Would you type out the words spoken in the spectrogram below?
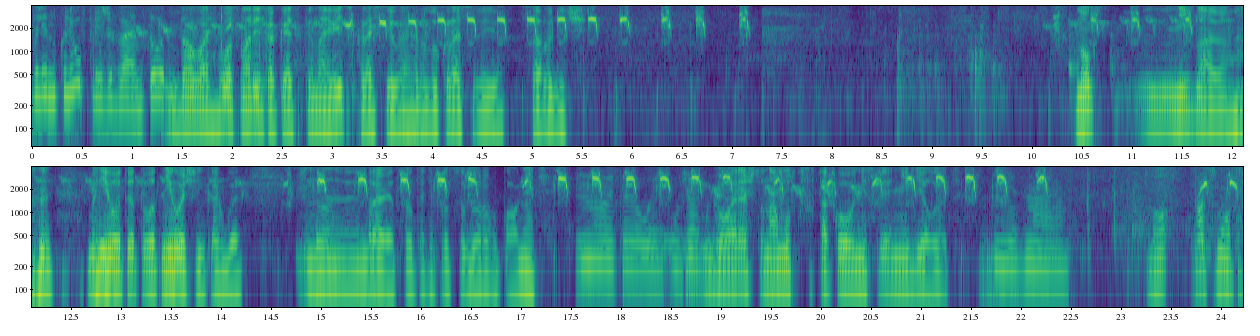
блин, клюв прижигаем, то... Давай. Вот, смотрите, какая спина, видите, красивая. Разукрасили ее сородичи. Ну, не знаю. Мне вот это вот не очень как бы нравится вот эти процедуры выполнять. Ну, это ой, ужасно. Говорят, что на мускусах такого не, не делают. Не знаю. Но посмотрим.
